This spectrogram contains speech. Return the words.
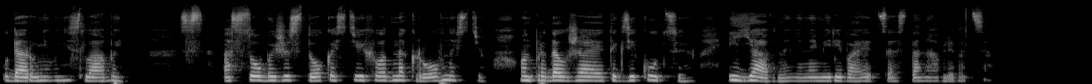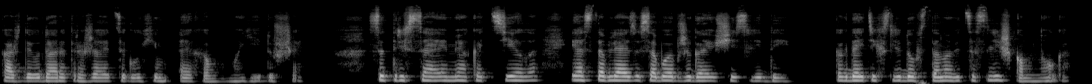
удар у него не слабый. С особой жестокостью и хладнокровностью он продолжает экзекуцию и явно не намеревается останавливаться. Каждый удар отражается глухим эхом в моей душе, сотрясая мякоть тела и оставляя за собой обжигающие следы. Когда этих следов становится слишком много,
